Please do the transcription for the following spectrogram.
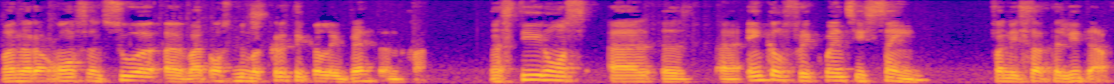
wanneer ons in so uh, wat ons noem 'n critical event ingaan. Dan stuur ons 'n uh, 'n uh, uh, enkel frekwensie sein van die satelliet af.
